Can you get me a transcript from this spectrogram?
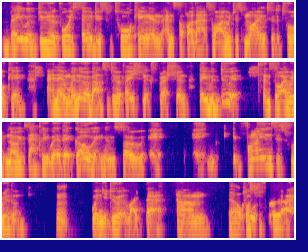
they would do the voice they would do some talking and, and stuff like that. So i would just mime to the talking. And then when they were about to do a facial expression they would do it. And so i would know exactly where they're going. And so it it, it finds its rhythm when you do it like that. Um Now, claustrophobic, uh,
